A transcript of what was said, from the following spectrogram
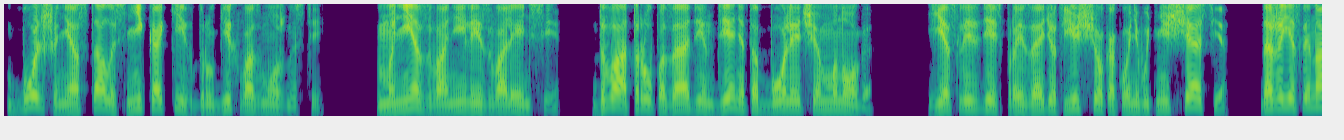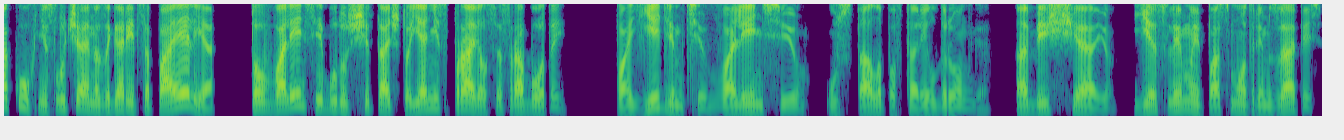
Больше не осталось никаких других возможностей. Мне звонили из Валенсии. Два трупа за один день это более чем много. Если здесь произойдет еще какое-нибудь несчастье, даже если на кухне случайно загорится паэлья, то в Валенсии будут считать, что я не справился с работой. Поедемте в Валенсию, устало повторил Дронга. Обещаю, если мы посмотрим запись,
